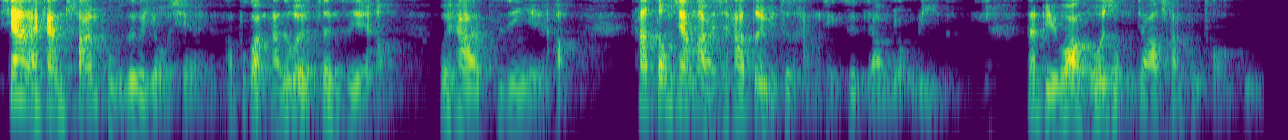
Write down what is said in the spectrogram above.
现在来看，川普这个有钱人啊，不管他是为了政治也好，为他的资金也好，他动向都还是他对于这个行情是比较有利的。那别忘了，为什么我们叫川普投顾？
